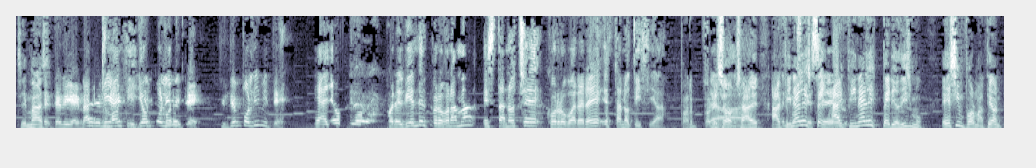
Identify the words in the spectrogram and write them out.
Sin más. Te, te diría, madre mía, Monty, sin yo tiempo por límite. Sin tiempo límite. Mira, yo por, por el bien del programa, esta noche corroboraré esta noticia. Por, por O sea, eso, o sea, al final, es, ser- al final es periodismo, es información.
